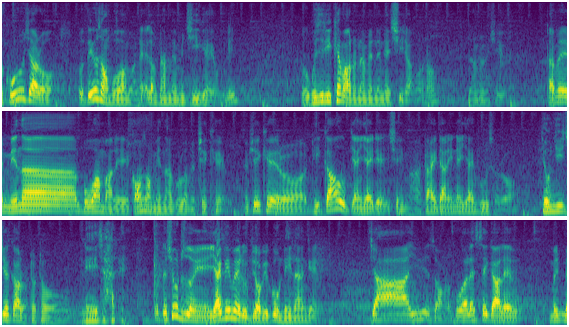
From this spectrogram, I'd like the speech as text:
အကိုတို့ကြတော့ဟိုတရုတ်ဆောင်ဘိုးကမှလည်းအဲ့လောက်နာမည်မကြီးခဲ့ဘူးလေဟိုဝီစီဒီခက်မှာတော့နာမည်နည်းနည်းရှိတာပေါ့နော်နာမည်မရှိဘူးဒါပေမဲ့မင်းသားဘိုးကမှလည်းခေါင်းဆောင်မင်းသားကိုတော့မဖြစ်ခဲ့ဘူးမဖြစ်ခဲ့တော့ဒီကားကိုပြန်ရိုက်တဲ့အချိန်မှာဒါရိုက်တာလေးနဲ့ရိုက်ဖို့ဆိုတော့ယုံကြည်ချက်ကတော့တော်တော်နေကြတယ်တချို့ဆိုရင်ရိုက်ပေးမယ်လို့ပြောပြီးကိုယ်နေလန်းခဲ့တယ်ကြာကြီးဖြစ်ဆောင်တော့ကိုကလည်းစိတ်ကလည်းမမ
